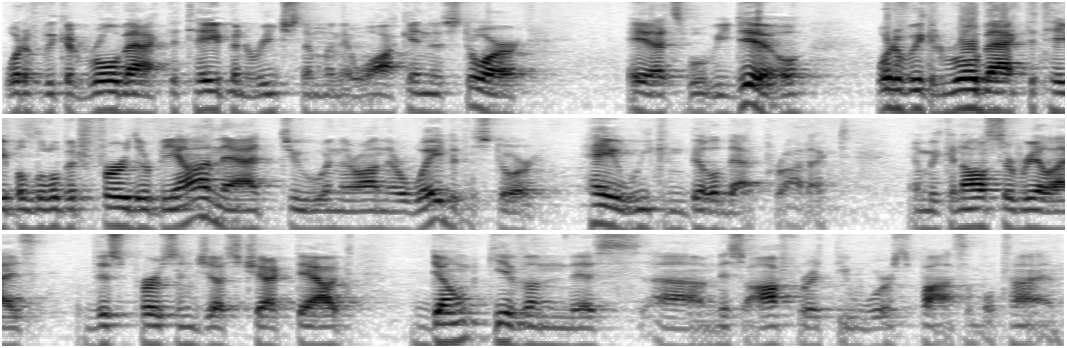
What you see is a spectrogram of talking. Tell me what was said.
what if we could roll back the tape and reach them when they walk in the store? Hey, that's what we do. What if we could roll back the tape a little bit further beyond that to when they're on their way to the store? Hey, we can build that product. And we can also realize this person just checked out. Don't give them this, um, this offer at the worst possible time.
